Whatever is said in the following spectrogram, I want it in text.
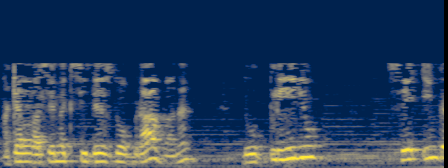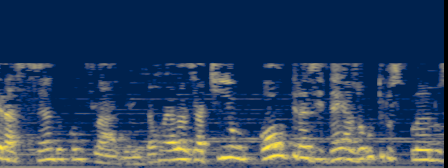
aquela cena que se desdobrava, né? Do Plínio se engraçando com Flávia. Então elas já tinham outras ideias, outros planos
